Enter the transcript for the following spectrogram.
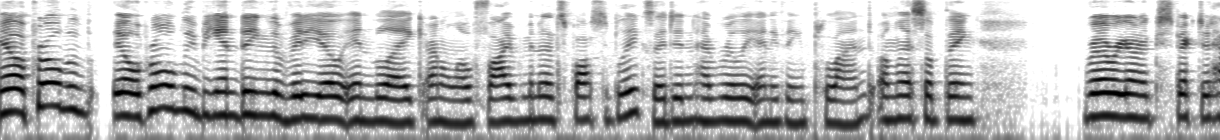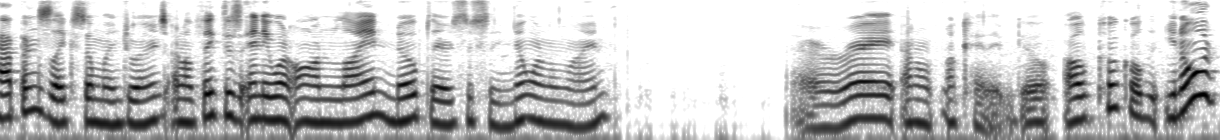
It'll probably it'll probably be ending the video in like I don't know five minutes possibly because I didn't have really anything planned unless something very unexpected happens like someone joins. I don't think there's anyone online. Nope, there's literally no one online. All right, I don't. Okay, there we go. I'll cook all the. You know what?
